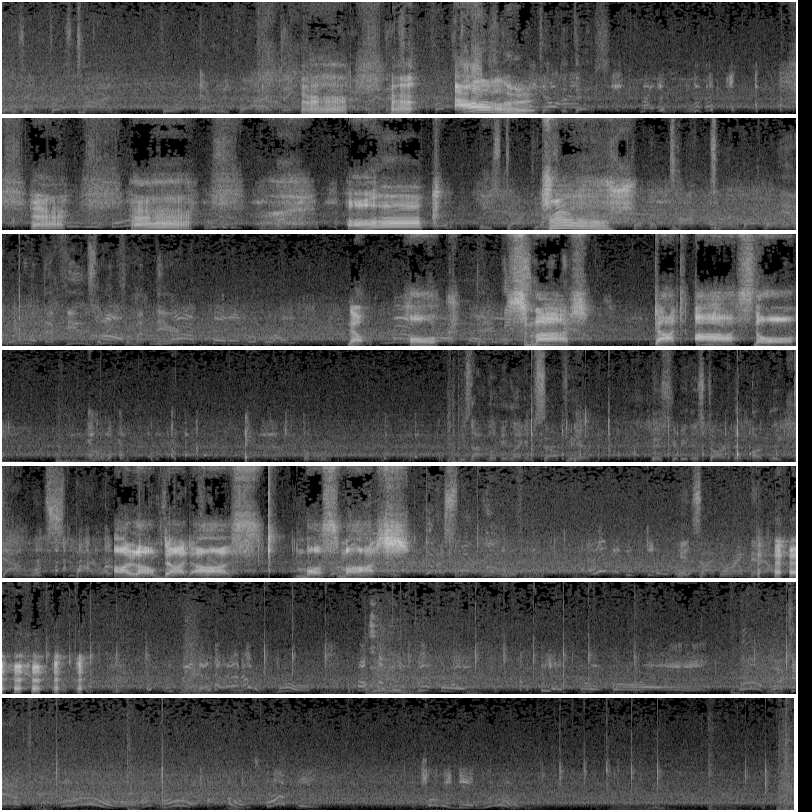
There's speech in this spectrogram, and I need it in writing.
There's a first time for everything. I think. Uh, I believe that's the uh, first ow. time attempted this. Hulk. He's stopped him True. from the top turnbuckle. Yeah, wonder what the view's like from up there. No. Hulk. Smash. That ass though. He's not looking like himself here. This could be the start of an ugly downward spiral. I love that ass. Must smash. What a smart move. Inside the ring now. Watch out.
